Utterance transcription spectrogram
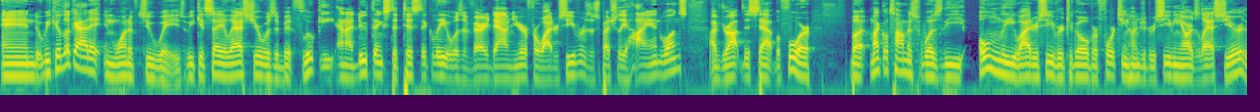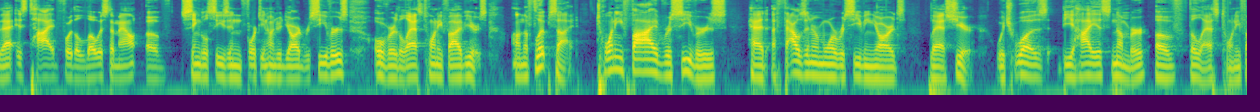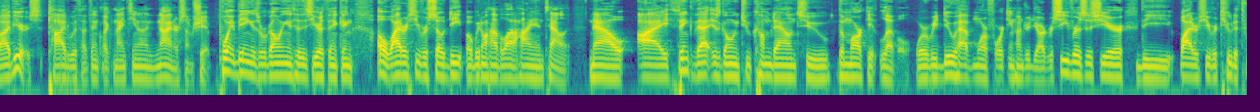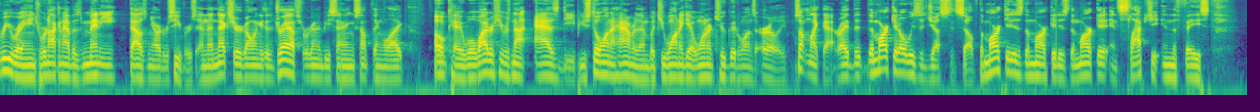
And we could look at it in one of two ways. We could say last year was a bit fluky, and I do think statistically it was a very down year for wide receivers, especially high end ones. I've dropped this stat before, but Michael Thomas was the only wide receiver to go over 1,400 receiving yards last year. That is tied for the lowest amount of single season 1,400 yard receivers over the last 25 years. On the flip side, 25 receivers had a thousand or more receiving yards last year, which was the highest number of the last 25 years, tied with, I think, like 1999 or some shit. Point being is we're going into this year thinking, oh, wide receivers so deep, but we don't have a lot of high end talent. Now, I think that is going to come down to the market level where we do have more 1,400 yard receivers this year. The wide receiver two to three range, we're not going to have as many thousand yard receivers. And then next year, going into the drafts, we're going to be saying something like, okay, well, wide receiver's not as deep. You still want to hammer them, but you want to get one or two good ones early. Something like that, right? The, the market always adjusts itself. The market is the market is the market and slaps you in the face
